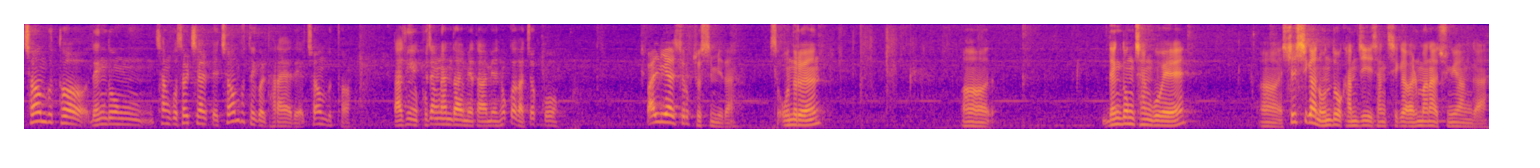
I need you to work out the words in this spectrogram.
처음부터 냉동 창고 설치할 때 처음부터 이걸 달아야 돼요. 처음부터. 나중에 고장 난 다음에 닿으면 효과가 적고 빨리 할수록 좋습니다. 그래서 오늘은 어, 냉동 창고에 어, 실시간 온도 감지 장치가 얼마나 중요한가,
